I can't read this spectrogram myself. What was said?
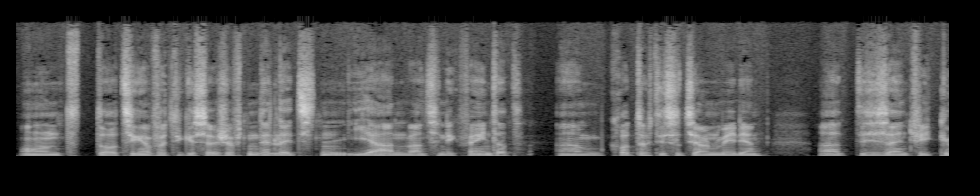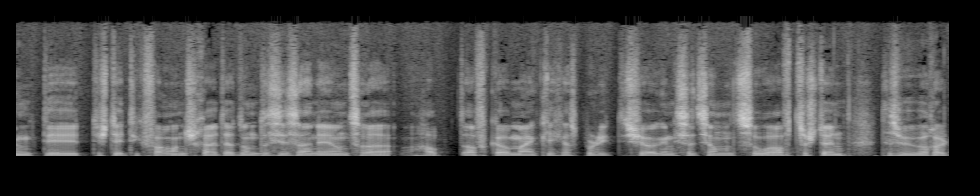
Und da hat sich einfach die Gesellschaft in den letzten Jahren wahnsinnig verändert, ähm, gerade durch die sozialen Medien. Äh, das ist eine Entwicklung, die, die stetig voranschreitet und das ist eine unserer Hauptaufgaben eigentlich als politische Organisation, uns so aufzustellen, dass wir überall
